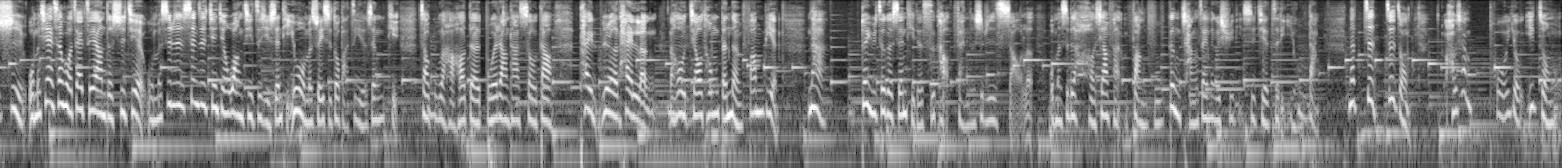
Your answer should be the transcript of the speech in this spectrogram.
是我们现在生活在这样的世界，我们是不是甚至渐渐忘记自己身体？因为我们随时都把自己的身体照顾的好好的，不会让它受到太热、太冷，然后交通等等方便。那对于这个身体的思考，反而是不是少了？我们是不是好像反仿佛更常在那个虚拟世界这里游荡？嗯、那这这种好像颇有一种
